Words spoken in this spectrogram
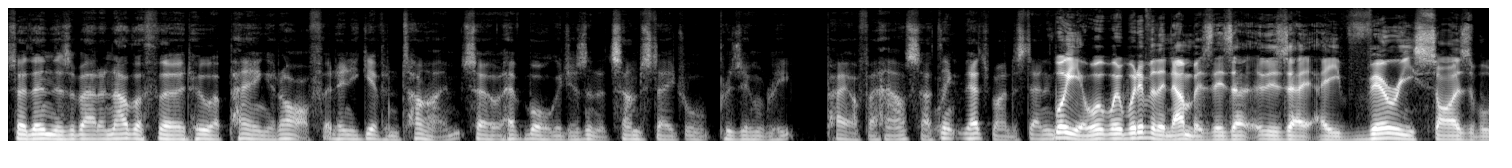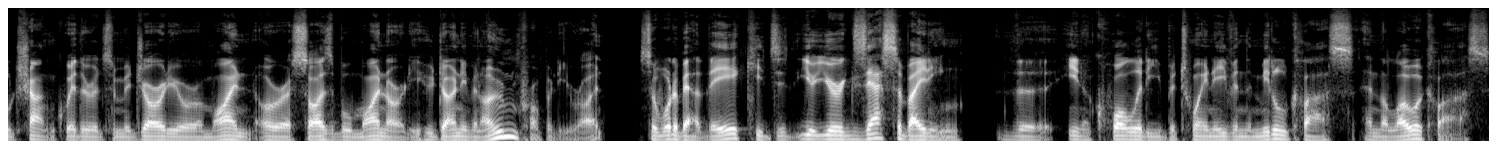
So then there's about another third who are paying it off at any given time. So have mortgages, and at some stage will presumably pay off a house. I think that's my understanding. Well, yeah, whatever the numbers, there's a there's a, a very sizable chunk, whether it's a majority or a min- or a sizable minority, who don't even own property, right? So what about their kids? You're exacerbating the inequality between even the middle class and the lower class,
